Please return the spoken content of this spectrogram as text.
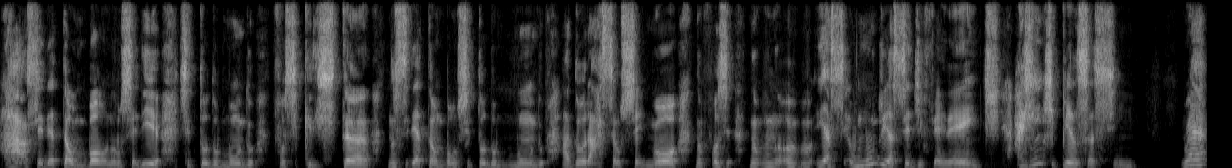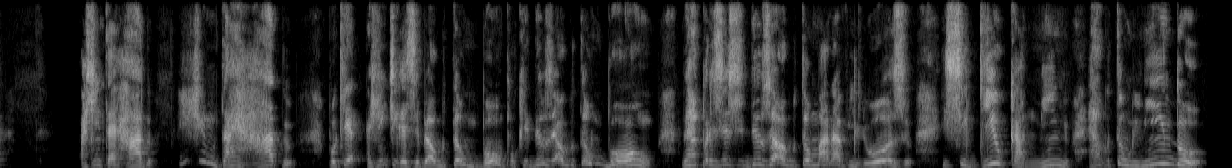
Ah, seria tão bom, não seria, se todo mundo fosse cristã, não seria tão bom se todo mundo adorasse ao Senhor, não fosse. Não, não, ser, o mundo ia ser diferente. A gente pensa assim, não é? A gente está errado? A gente não está errado. Porque a gente recebeu algo tão bom, porque Deus é algo tão bom. Né? A presença de Deus é algo tão maravilhoso. E seguir o caminho é algo tão lindo.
